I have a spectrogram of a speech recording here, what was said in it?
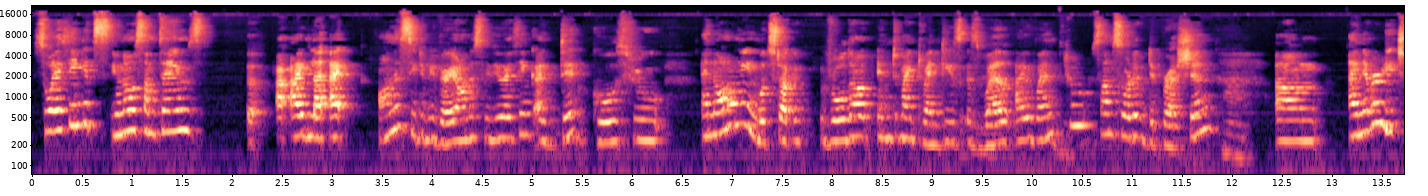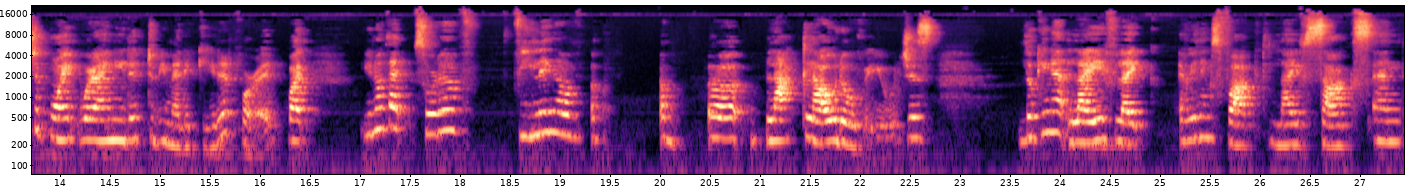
so I think it's you know sometimes uh, I I'd like I honestly to be very honest with you, I think I did go through and not only in Woodstock, it rolled out into my twenties as well. I went through some sort of depression. Hmm. Um, I never reached a point where I needed to be medicated for it, but you know that sort of feeling of a, a, a black cloud over you, just looking at life like everything's fucked, life sucks, and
